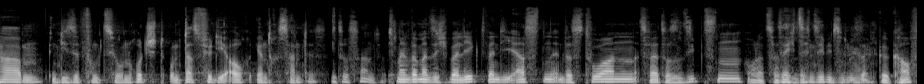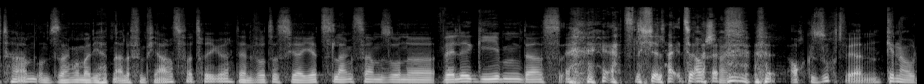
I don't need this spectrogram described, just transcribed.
haben, in diese Funktion rutscht und das für die auch interessant ist. Interessant. Ich meine, wenn man sich überlegt, wenn die ersten Investoren 2017 oder 2016 17, ja. gekauft haben und sagen wir mal, die hatten alle fünf Jahresverträge, dann wird es ja jetzt langsam so eine Welle geben, dass ärztliche Leiter auch gesucht werden. Genau,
